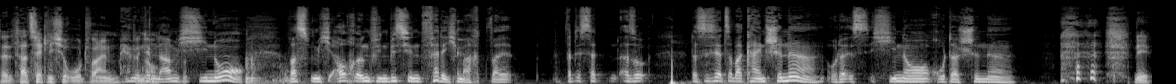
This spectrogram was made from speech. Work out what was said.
der tatsächliche Rotwein. Ja, mit genau. dem Namen Chinon, was mich auch irgendwie ein bisschen fertig macht, weil was ist das? Also, das ist jetzt aber kein Chenin oder ist Chinon roter Chenin? nee,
